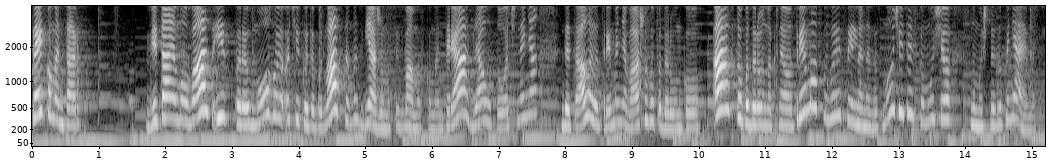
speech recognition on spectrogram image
цей коментар. Вітаємо вас із перемогою. Очікуйте, будь ласка, ми зв'яжемося з вами в коментарях для уточнення деталей отримання вашого подарунку. А хто подарунок не отримав, ви сильно не засмучуйтесь, тому що ну ми ж не зупиняємось.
